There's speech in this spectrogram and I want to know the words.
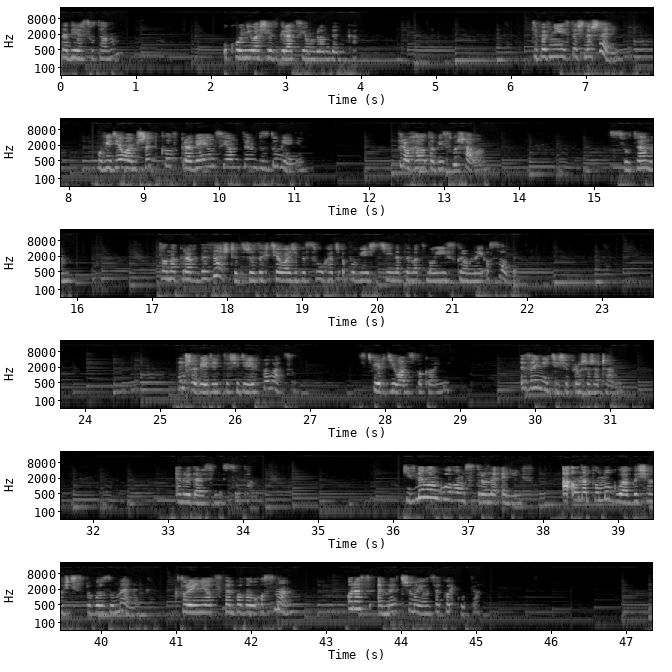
Nadire Sutanom? Ukłoniła się z gracją blondynka. Ty pewnie jesteś na szeli. Powiedziałam szybko, wprawiając ją tym w zdumienie. Trochę o tobie słyszałam. Sutanem. To naprawdę zaszczyt, że zechciałaś wysłuchać opowieści na temat mojej skromnej osoby. Muszę wiedzieć, co się dzieje w pałacu. Stwierdziłam spokojnie. Zajmijcie się proszę rzeczami. Emredalsyn jest sultan. Kiwnęłam głową w stronę Elif, a ona pomogła wysiąść z powozu Melek, której nie odstępował Osman oraz Emel trzymająca Korkuta.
